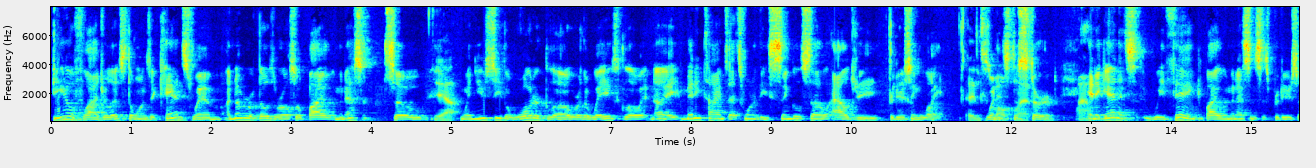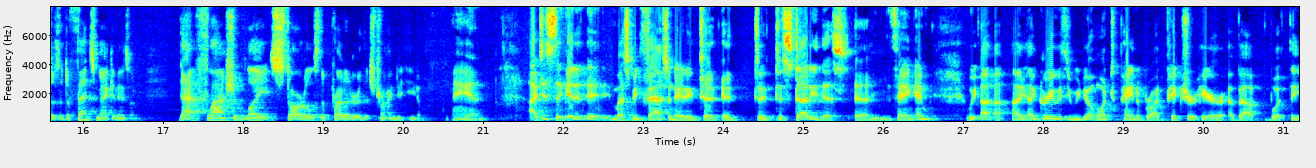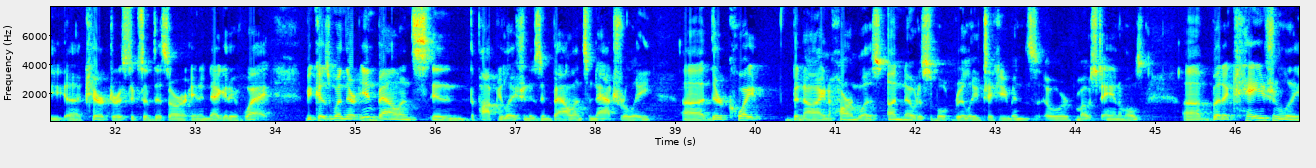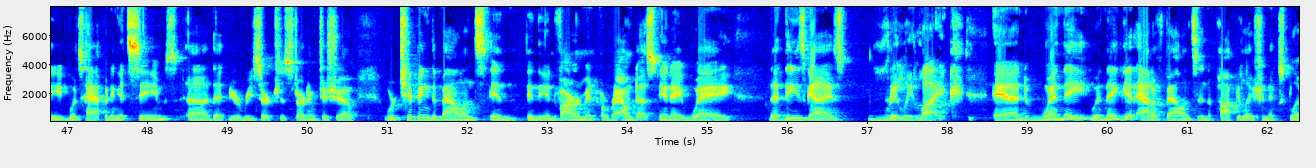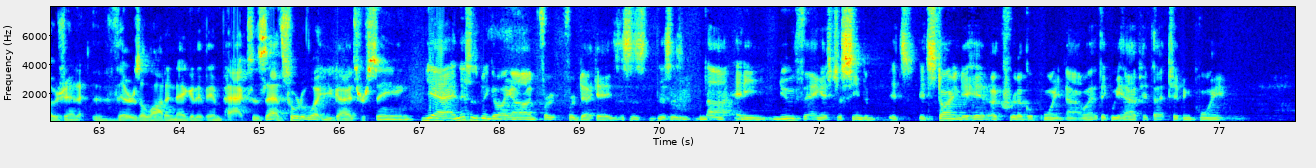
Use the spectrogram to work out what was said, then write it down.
Dinoflagellates, the ones that can swim, a number of those are also bioluminescent. So Yeah. when you see the water glow or the waves glow at night, many times that's one of these single cell algae producing light A when it's plant. disturbed. Wow. And again, it's we think bioluminescence is produced as a defense mechanism. That flash of light startles the predator that's trying to eat them. Man, I just think it, it must be fascinating to to, to study this uh, thing. And we, I, I agree with you. We don't want to paint a broad picture here about what the uh, characteristics of this are in a negative way, because when they're in balance, in the population is in balance naturally, uh, they're quite benign, harmless, unnoticeable, really, to humans or most animals. Uh, but occasionally, what's happening, it seems, uh, that your research is starting to show, we're tipping the balance in, in the environment around us in a way that these guys really like. And when they when they get out of balance in the population explosion, there's a lot of negative impacts. Is that sort of what you guys are seeing? Yeah, and this has been going on for, for decades. This is this is not any new thing. It's just seemed to it's it's starting to hit a critical point now. I think we have hit that tipping point.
